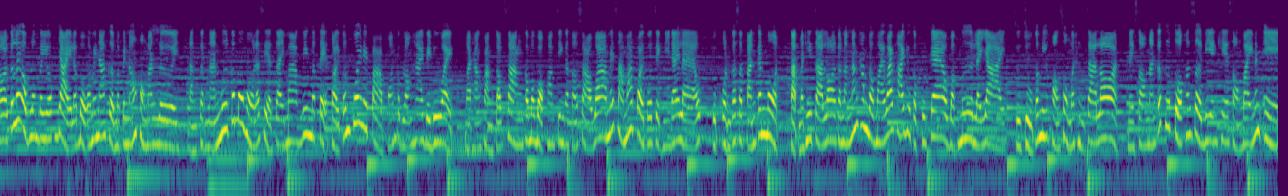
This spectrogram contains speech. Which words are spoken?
รอดก็เลยอบรมไปยกใหญ่แล้วบอกว่าไม่น่าเกิดมาเป็นน้องของมันเลย หลังจากนั้นมืดก็โมโหและเสียใจมากวิ่งมาเตะต่อยต้นกล้วยในป่าพร้อมกับร้องไห้ไปด้วย มาทางฝั่งจ็อบซังก็มาบอกความจริงกับสาวๆว่าไม่สามารถปล่อยโปรเจกต์นี้ได้แล้ว ทุกคนก็สตันกันหมด ตัดมาที่จารอดกำลังนั่งทำดอกไม้ไหว้พระอยู่กับครูแก้ว บักมืดและยาย จู่ๆก็มีของส่งมาถึงจารอด ในซองนั้นก็คือตั๋วคอนเสิร์ต BNK 2 ใบนั่นเอง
